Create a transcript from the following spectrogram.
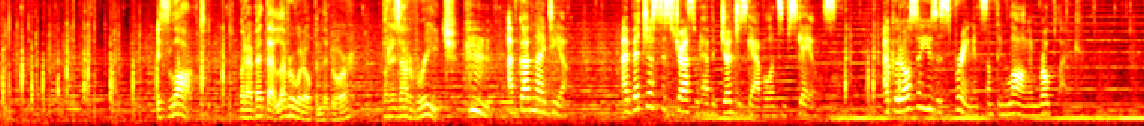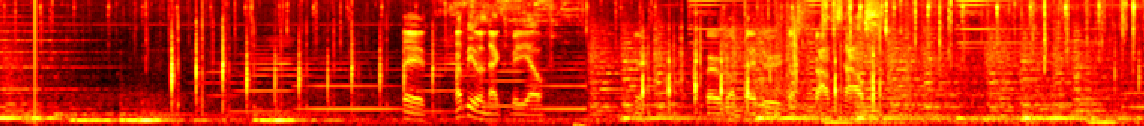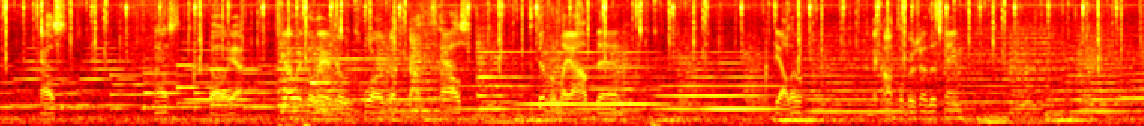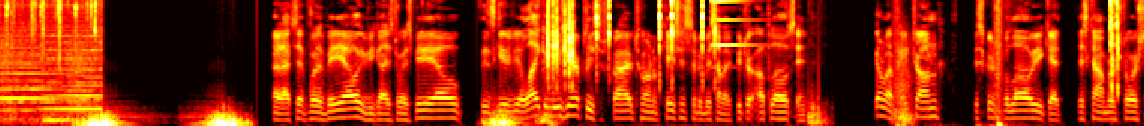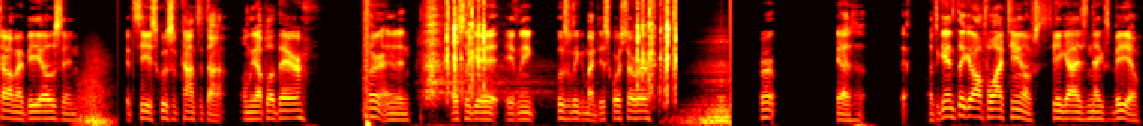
It's locked, but I bet that lever would open the door, but it's out of reach. Hmm, I've got an idea. I bet Justice Strauss would have a judge's gavel and some scales. I could also use a spring and something long and rope-like. Be the next video. Here, where we're gonna play through Justice Strauss's house. House. House. So yeah, we gotta wait till later we explore Justice Strauss's house. It's a different layout than the other, the console version of this game. That's it for the video. If you guys enjoyed this video, please give me a like if you're here. Please subscribe, turn on notifications so you don't miss out on my future uploads. And go to my Patreon description below. You get discount merch store, shout out my videos, and get to see exclusive content I only upload there. And then also get a link, exclusive link in my Discord server. Yeah. so- Once again, thank you all for watching. I'll see you guys next video.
